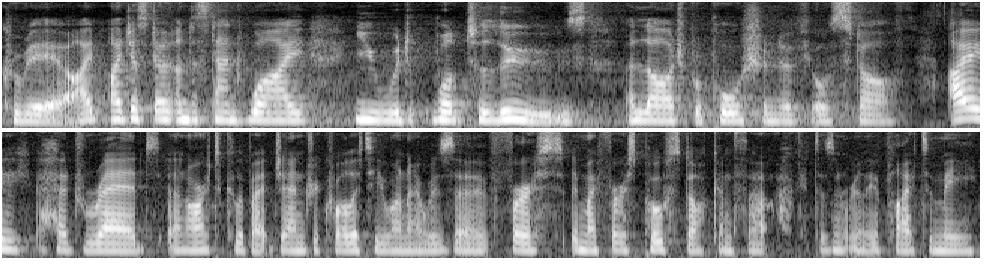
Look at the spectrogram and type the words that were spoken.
career? I, I just don't understand why you would want to lose a large proportion of your staff. I had read an article about gender equality when I was uh, first in my first postdoc and thought, oh, it doesn't really apply to me.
